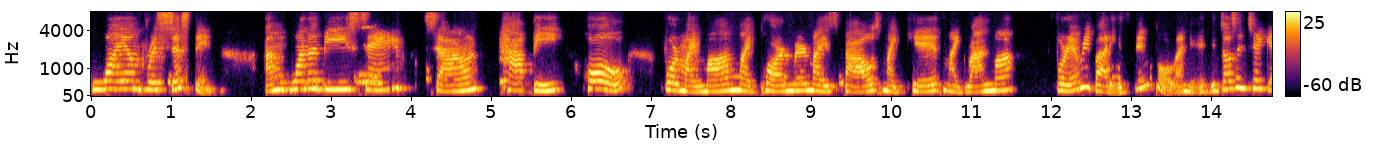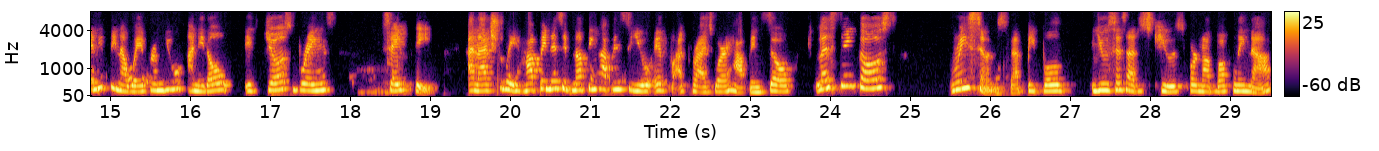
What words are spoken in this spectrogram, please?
who I am resisting. I'm gonna be safe, sound, happy, whole for my mom, my partner, my spouse, my kid, my grandma, for everybody. It's simple and it, it doesn't take anything away from you and it all it just brings safety and actually happiness if nothing happens to you if a crash were to happen. So let's think those reasons that people uses as excuse for not buckling up.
